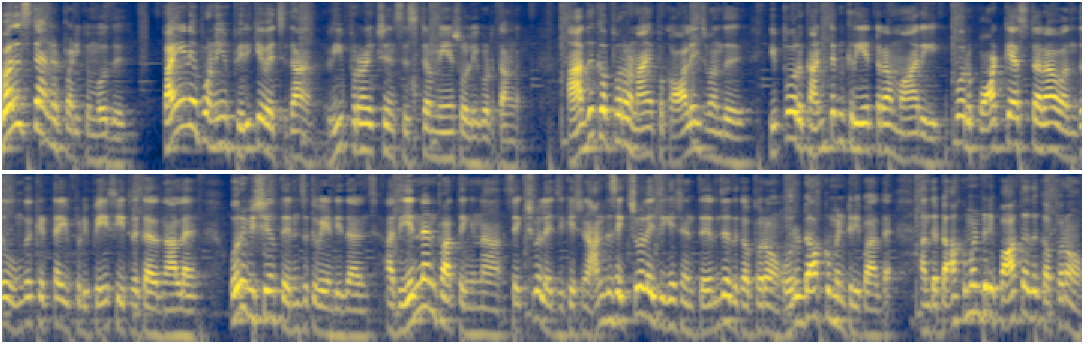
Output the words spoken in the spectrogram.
டுவெல்த் ஸ்டாண்டர்ட் படிக்கும்போது பையனை பொண்ணையும் பிரிக்க வச்சு தான் ரீப்ரொடக்ஷன் சிஸ்டமே சொல்லி கொடுத்தாங்க. அதுக்கப்புறம் நான் இப்போ காலேஜ் வந்து இப்போ ஒரு கண்டென்ட் க்ரியேட்டராக மாறி இப்போ ஒரு பாட்காஸ்டராக வந்து உங்ககிட்ட இப்படி பேசிகிட்டு இருக்கிறதுனால ஒரு விஷயம் தெரிஞ்சுக்க வேண்டியதாக இருந்துச்சு. அது என்னன்னு பார்த்தீங்கன்னா செக்ஷுவல் எஜுகேஷன் அந்த செக்ஷுவல் எஜுகேஷன் தெரிஞ்சதுக்கப்புறம் ஒரு டாக்குமெண்ட்ரி பார்த்தேன். அந்த டாக்குமெண்ட்ரி பார்த்ததுக்கப்புறம்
